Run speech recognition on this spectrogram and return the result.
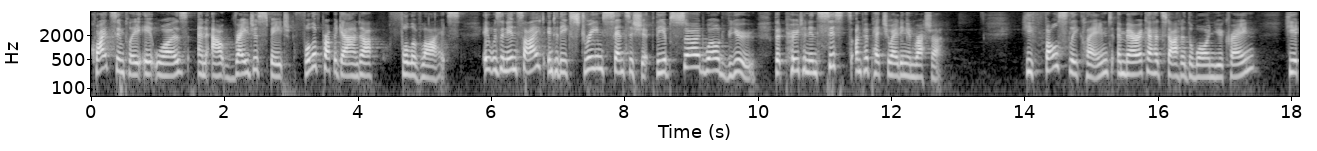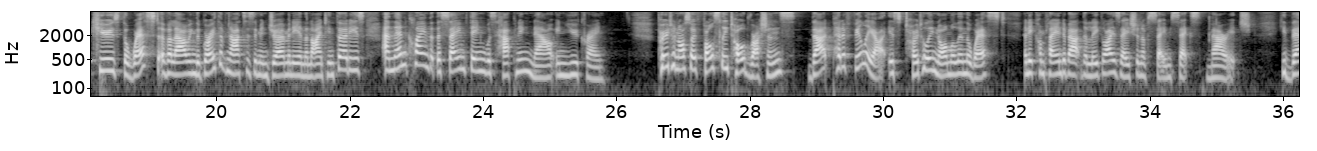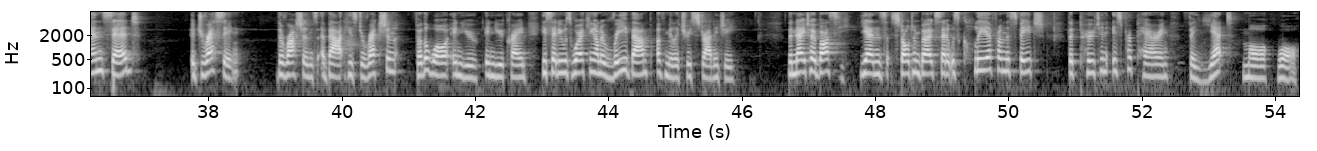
Quite simply, it was an outrageous speech full of propaganda, full of lies. It was an insight into the extreme censorship, the absurd worldview that Putin insists on perpetuating in Russia. He falsely claimed America had started the war in Ukraine. He accused the West of allowing the growth of Nazism in Germany in the 1930s and then claimed that the same thing was happening now in Ukraine. Putin also falsely told Russians that pedophilia is totally normal in the West, and he complained about the legalization of same sex marriage. He then said, addressing the Russians about his direction for the war in, U- in Ukraine, he said he was working on a revamp of military strategy. The NATO boss, Jens Stoltenberg, said it was clear from the speech that Putin is preparing for yet more war.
